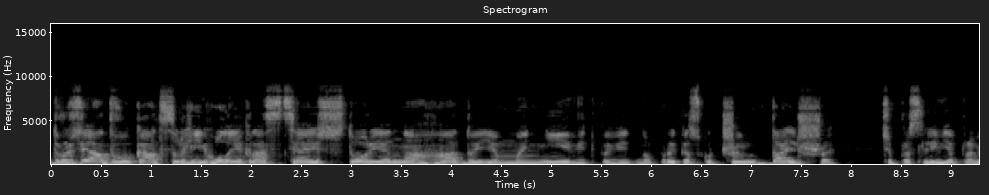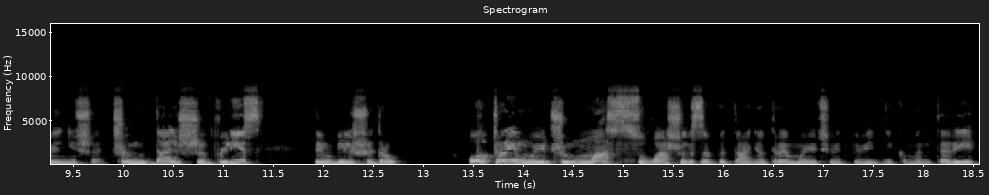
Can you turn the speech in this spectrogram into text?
Друзі, адвокат Сергій Гула, якраз ця історія нагадує мені відповідно приказку: чим далі, чи прислів'я правильніше, чим далі в ліс, тим більше дров. Отримуючи масу ваших запитань, отримуючи відповідні коментарі,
